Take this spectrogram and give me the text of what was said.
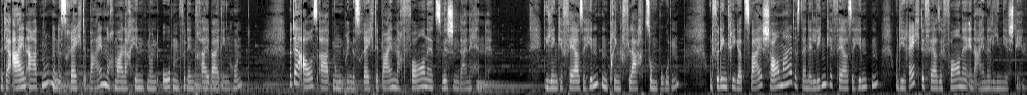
Mit der Einatmung nimm das rechte Bein nochmal nach hinten und oben für den dreibeinigen Hund. Mit der Ausatmung bring das rechte Bein nach vorne zwischen deine Hände. Die linke Ferse hinten bring flach zum Boden. Und für den Krieger 2 schau mal, dass deine linke Ferse hinten und die rechte Ferse vorne in einer Linie stehen.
